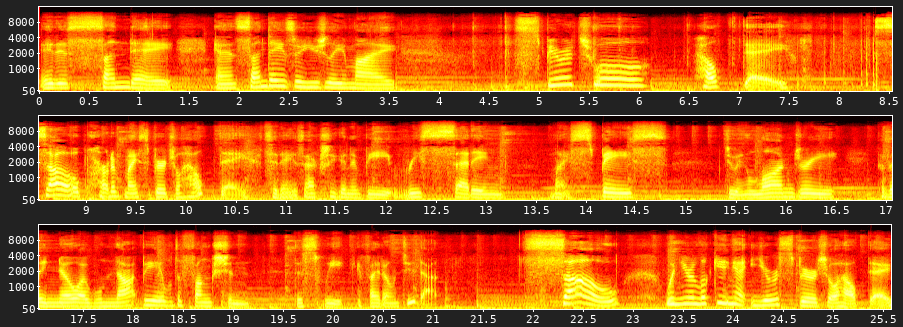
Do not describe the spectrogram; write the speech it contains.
It is Sunday, and Sundays are usually my spiritual health day. So, part of my spiritual health day today is actually going to be resetting my space, doing laundry because I know I will not be able to function this week if I don't do that. So, when you're looking at your spiritual health day,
